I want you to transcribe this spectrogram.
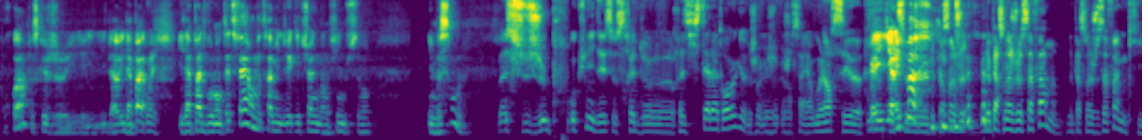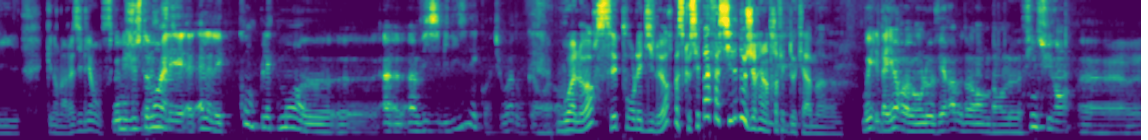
Pourquoi? Parce que je, il, il a, il a pas, Ouais. il a pas de volonté de faire notre ami Jackie Chung dans le film justement. Il me semble. Bah, je, aucune idée, ce serait de résister à la drogue Je- je- J'en sais rien. Ou alors c'est. euh, Mais il y arrive ce- pas. Le personnage, le personnage de sa femme, le personnage de sa femme qui, qui est dans la résilience. Oui, mais justement, elle est, elle, elle est complètement euh, euh, invisibilisée, quoi, tu vois. Donc, euh, Ou alors c'est pour les dealers, parce que c'est pas facile de gérer un trafic de cam. Euh. Oui, d'ailleurs, euh, on le verra dans, dans le film suivant euh,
